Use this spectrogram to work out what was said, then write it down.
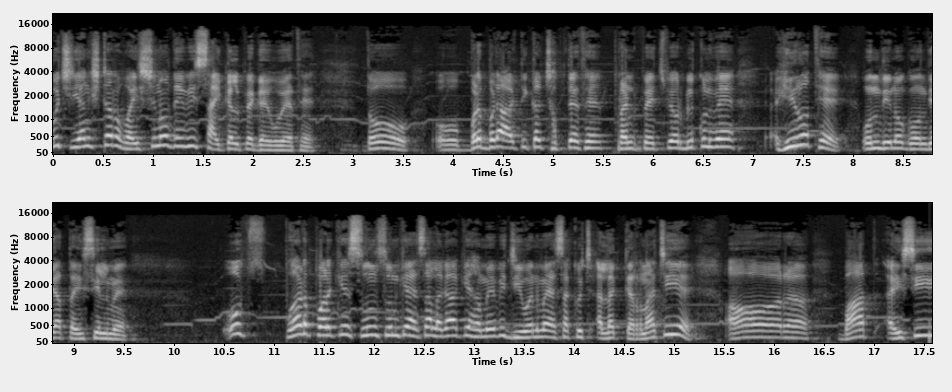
कुछ यंगस्टर वैष्णो देवी साइकिल पे गए हुए थे। तो बड़े बड़े आर्टिकल छपते थे फ्रंट पेज पे और बिल्कुल वे हीरो थे उन दिनों गोंदिया तहसील में। वो पढ़ पढ़ के सुन सुन के ऐसा लगा कि हमें भी जीवन में ऐसा कुछ अलग करना चाहिए। और, बात ऐसी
